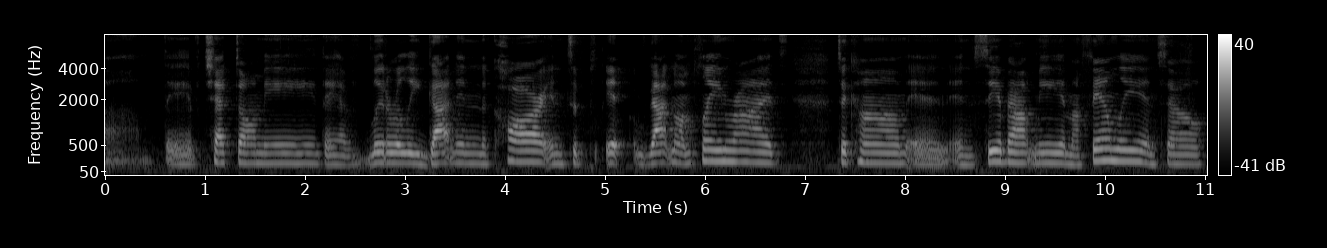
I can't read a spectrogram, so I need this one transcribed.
um, they have checked on me. They have literally gotten in the car and to it, gotten on plane rides to come and, and see about me and my family. And so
